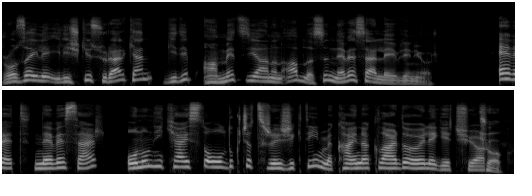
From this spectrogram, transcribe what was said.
Roza ile ilişki sürerken gidip Ahmet Ziya'nın ablası Neveser'le evleniyor. Evet, Neveser. Onun hikayesi de oldukça trajik değil mi? Kaynaklarda öyle geçiyor. Çok.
